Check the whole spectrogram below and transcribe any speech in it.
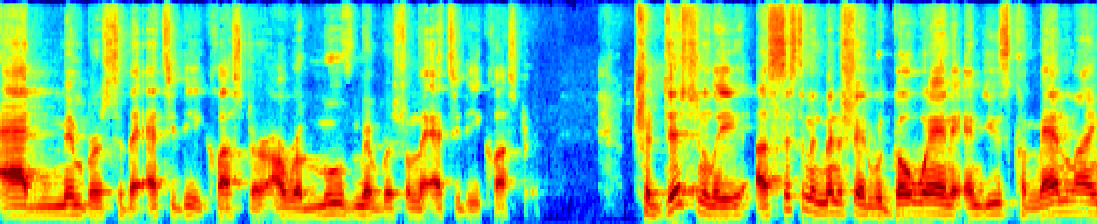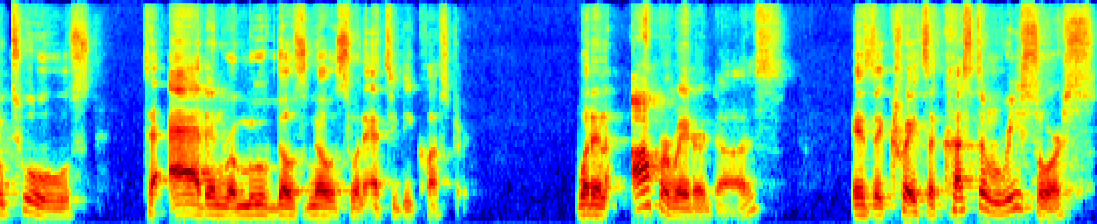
add members to the etcd cluster or remove members from the etcd cluster. Traditionally, a system administrator would go in and use command line tools to add and remove those nodes to an etcd cluster. What an operator does is it creates a custom resource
